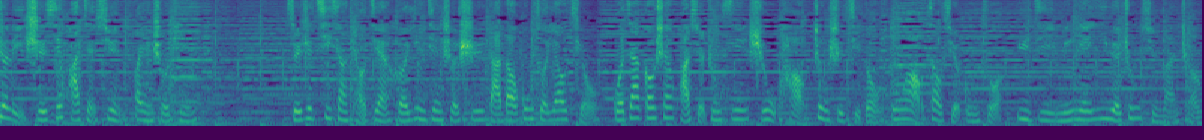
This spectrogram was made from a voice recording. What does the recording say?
这里是新华简讯，欢迎收听。随着气象条件和硬件设施达到工作要求，国家高山滑雪中心十五号正式启动冬奥造雪工作，预计明年一月中旬完成。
